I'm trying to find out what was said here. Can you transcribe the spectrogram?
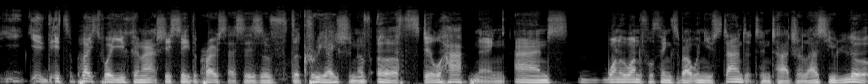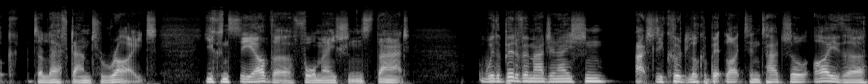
it's a place where you can actually see the processes of the creation of Earth still happening. And one of the wonderful things about when you stand at Tintagel, as you look to left and to right, you can see other formations that, with a bit of imagination, actually could look a bit like Tintagel. Either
